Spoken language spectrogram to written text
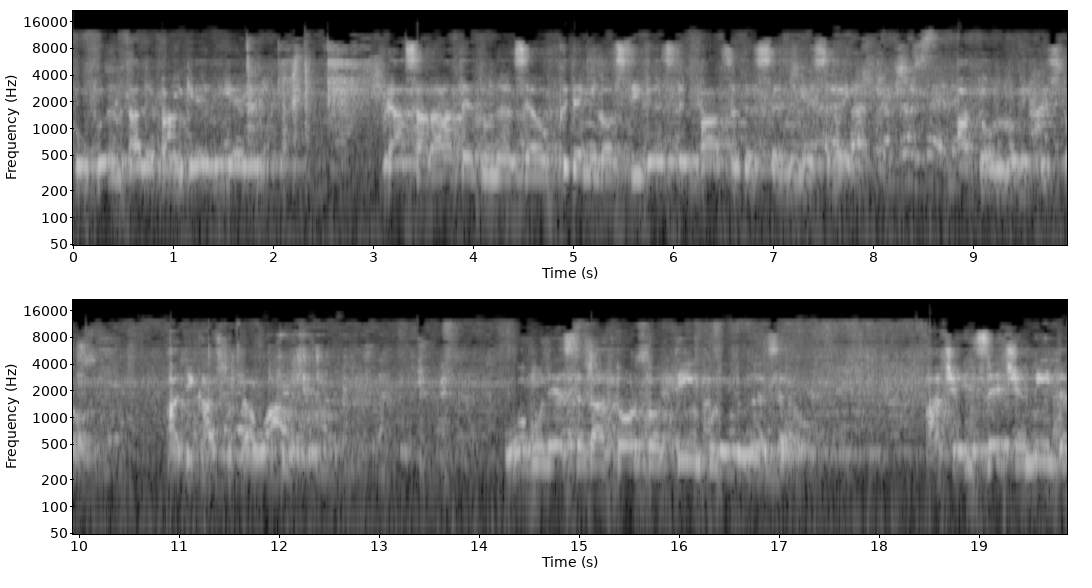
cuvânt al Evangheliei, vrea să arate Dumnezeu cât de milostiv este față de semenii săi, a Domnului Hristos adică asupra oamenilor. Omul este dator tot timpul lui Dumnezeu. Acei 10.000 de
